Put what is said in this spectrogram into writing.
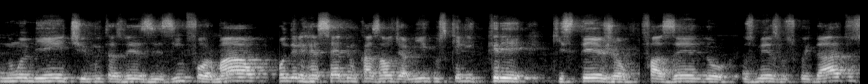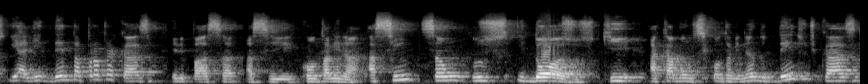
num ambiente muitas vezes informal, quando ele recebe um casal de amigos que ele crê que estejam fazendo os mesmos cuidados e ali dentro da própria casa ele passa a se contaminar. Assim são os idosos que acabam se contaminando dentro de casa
